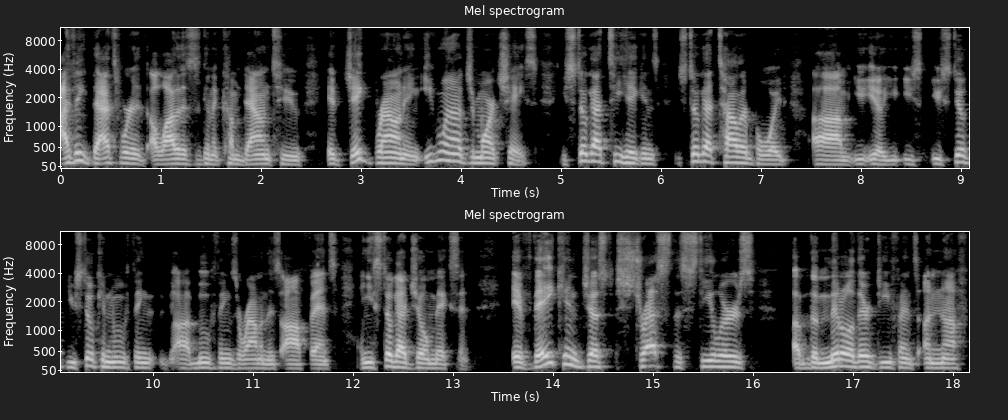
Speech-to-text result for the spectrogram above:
I think that's where a lot of this is going to come down to. If Jake Browning, even without Ja'Marr Chase, you still got T. Higgins, you still got Tyler Boyd. Um, you, you know, you, you, you still you still can move things uh, move things around in this offense, and you still got Joe Mixon. If they can just stress the Steelers of the middle of their defense enough,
